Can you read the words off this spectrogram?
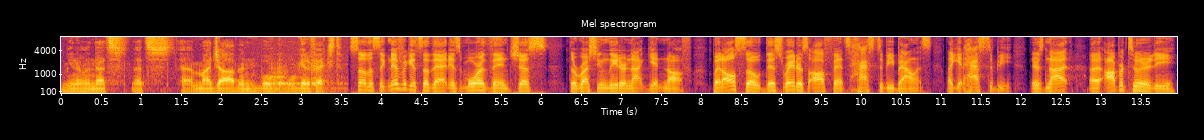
you know, and that's that's uh, my job, and we'll we'll get it fixed. So the significance of that is more than just the rushing leader not getting off. But also, this Raiders offense has to be balanced. Like it has to be. There's not an opportunity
